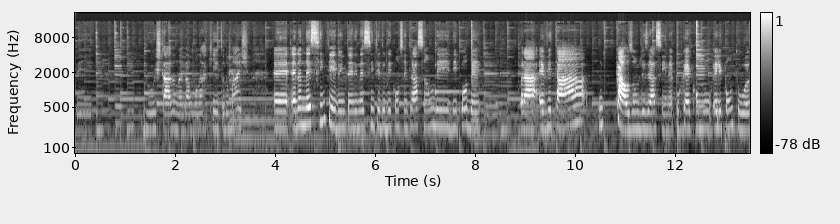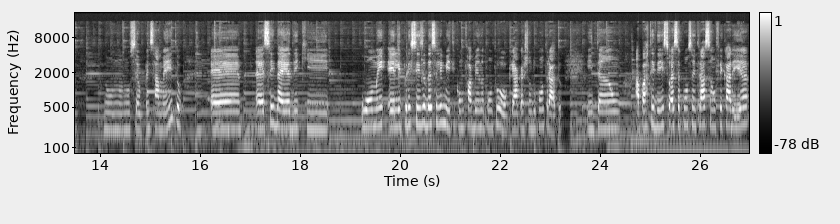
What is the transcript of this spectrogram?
de, do Estado, né, da monarquia e tudo mais, é, era nesse sentido, entende? Nesse sentido de concentração de, de poder, para evitar o caos, vamos dizer assim, né? Porque é como ele pontua no, no, seu pensamento, é essa ideia de que o homem ele precisa desse limite, como Fabiana pontuou, que é a questão do contrato. Então, a partir disso, essa concentração ficaria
